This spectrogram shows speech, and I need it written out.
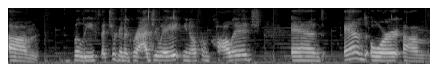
Um, belief that you're going to graduate, you know, from college and and or um,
